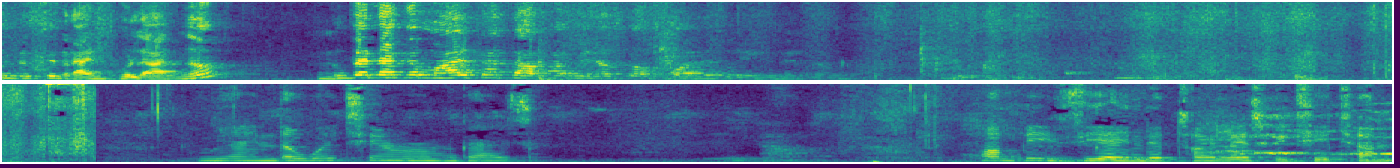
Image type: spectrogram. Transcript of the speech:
Ein bisschen reinpullern, ne? Und wenn er gemalt hat, darf er mir das nach vorne bringen, bitte. We are in the waiting room, guys. Hobby is here in the toilet with Ethan.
